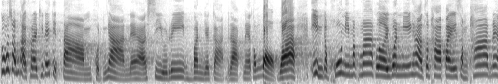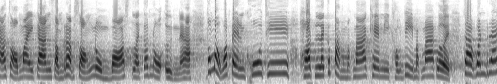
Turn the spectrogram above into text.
คุณผู้ชมค่ะ ใครที่ได้ติดตามผลงานนะคะซีรีส์บรรยากาศรักเนี่ยต้องบอกว่าอินกับคู่นี้มาก ๆ เลย วันนี้ค่ะจะพาไปสัมภาษณ์นะคะจาะไมค์กันสำหรับ 2 หนุ่มบอส และก็โนอื่นนะคะต้องบอกว่าเป็นคู่ที่ฮอตและก็ปังมาก ๆ เคมีเขาดีมาก ๆ เลย จากวันแรก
